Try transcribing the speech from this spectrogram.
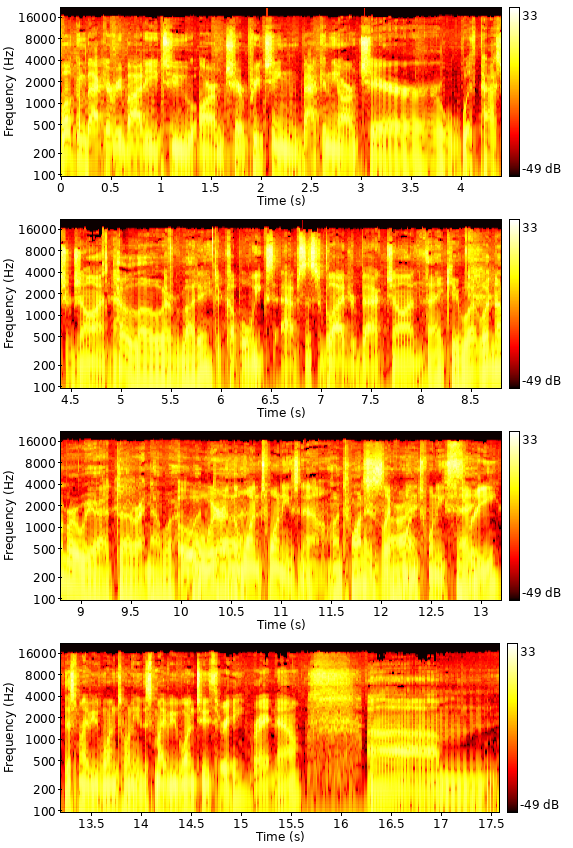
Welcome back, everybody, to Armchair Preaching. Back in the armchair with Pastor John. Hello, everybody. It's a couple weeks absence. Glad you're back, John. Thank you. What what number are we at uh, right now? What, Oh, what, we're in the uh, 120s now. 120s, This is like all right. 123. This might be 120. This might be 123 right now. Um,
